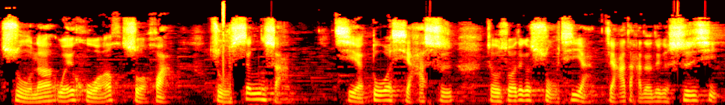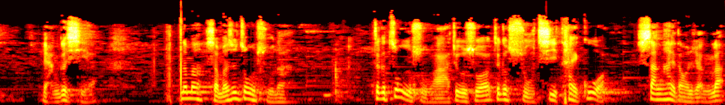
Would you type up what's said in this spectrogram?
暑呢为火所化，主生散，且多狭湿。就是说，这个暑气啊，夹杂着这个湿气，两个邪。那么，什么是中暑呢？这个中暑啊，就是说这个暑气太过，伤害到人了，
